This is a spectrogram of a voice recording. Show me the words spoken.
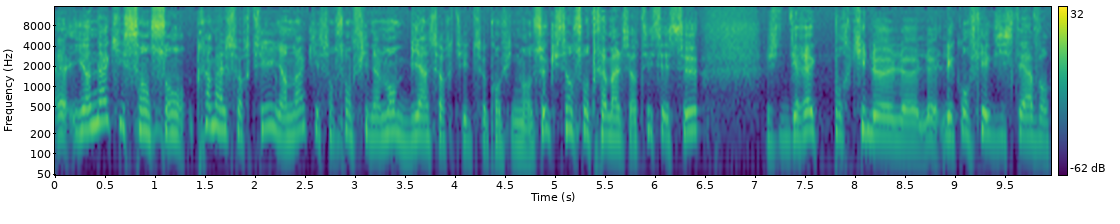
Euh, Il y en a qui s'en sont très mal sortis, il y en a qui s'en sont finalement bien sortis de ce confinement. Ceux qui s'en sont très mal sortis, c'est ceux, je dirais, pour qui le- le- le- les conflits existaient avant.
